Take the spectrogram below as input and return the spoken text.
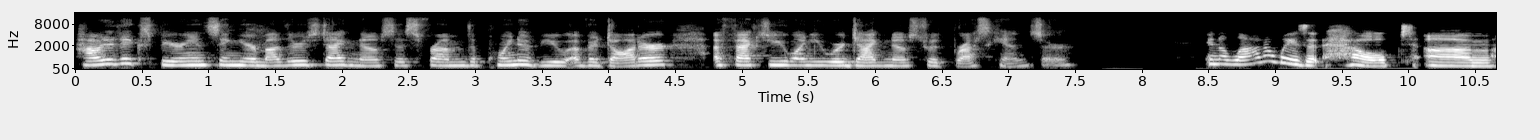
how did experiencing your mother's diagnosis from the point of view of a daughter affect you when you were diagnosed with breast cancer? In a lot of ways, it helped um,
